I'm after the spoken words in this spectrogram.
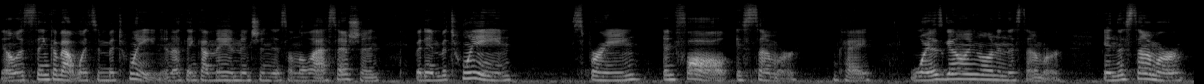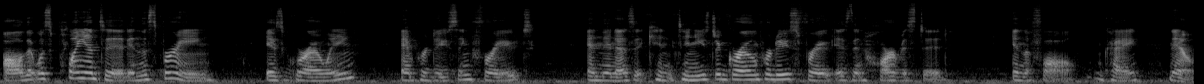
Now let's think about what's in between. And I think I may have mentioned this on the last session, but in between spring and fall is summer, okay? What is going on in the summer. In the summer, all that was planted in the spring is growing and producing fruit. And then as it continues to grow and produce fruit, is then harvested in the fall. Okay? Now,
